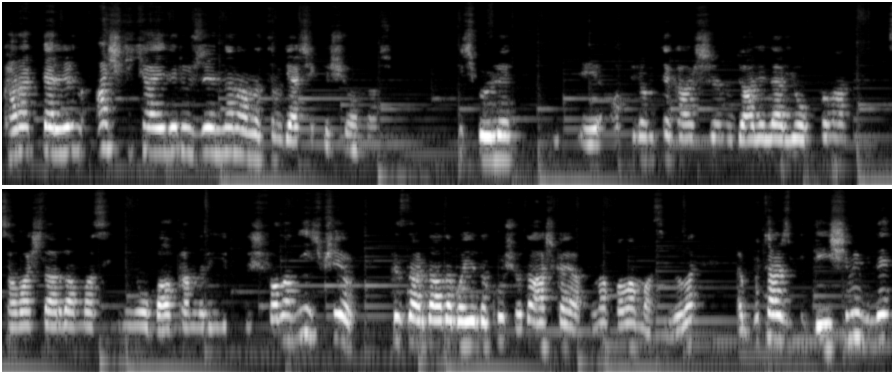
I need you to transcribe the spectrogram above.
karakterlerin aşk hikayeleri üzerinden anlatım gerçekleşiyor ondan sonra. Hiç böyle e, Abdülhamit'e karşı müdahaleler yok falan. Savaşlardan bahsedilmiyor, Balkanların yıkılışı falan hiçbir şey yok. Kızlar dağda bayırda koşuyor da aşk hayatından falan bahsediyorlar. Yani bu tarz bir değişimi bile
